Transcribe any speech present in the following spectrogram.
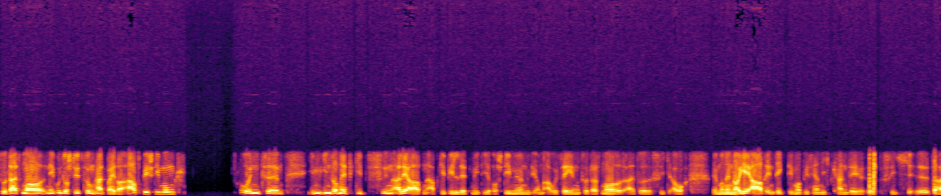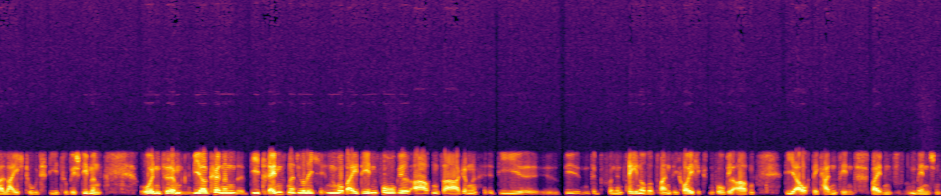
sodass man eine Unterstützung hat bei der Artbestimmung. Und äh, im Internet gibt es in alle Arten abgebildet mit ihrer Stimme und mit ihrem Aussehen, so dass man also sich auch, wenn man eine neue Art entdeckt, die man bisher nicht kannte, äh, sich äh, da leicht tut, die zu bestimmen. Und ähm, wir können die Trends natürlich nur bei den Vogelarten sagen, die, die von den 10 oder 20 häufigsten Vogelarten, die auch bekannt sind bei den Menschen.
